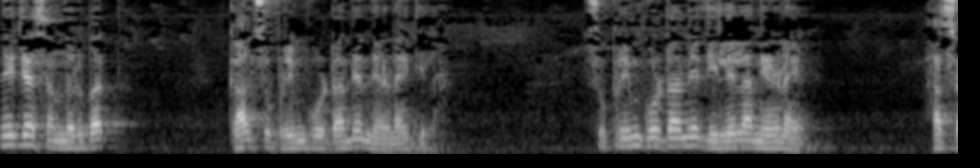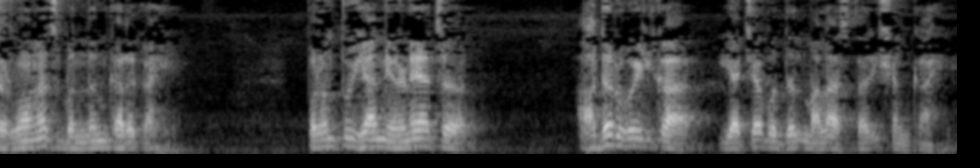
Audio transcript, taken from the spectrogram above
घटनेच्या संदर्भात काल सुप्रीम कोर्टाने निर्णय दिला. सुप्रीम कोर्टाने दिलेला निर्णय हा सर्वांनाच बंधनकारक आहे. परंतु ह्या निर्णयाचं आदर होईल का याच्याबद्दल मला असणारी शंका आहे.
